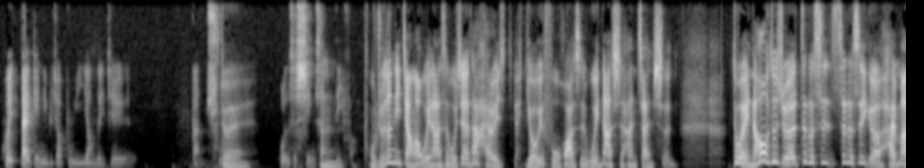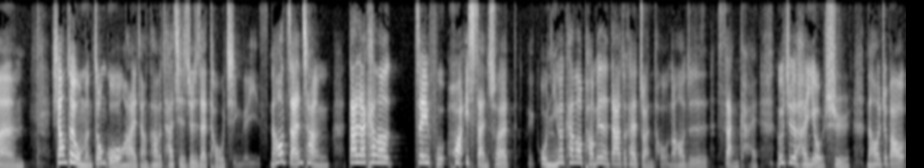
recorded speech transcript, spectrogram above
会带给你比较不一样的一些感触，，对。或者是欣赏的地方。我觉得你讲到维纳斯，我记得他还有一有一幅画是维纳斯和战神。对，然后我就觉得这个是这个是一个还蛮相对我们中国文化来讲，他他其实就是在偷情的意思。然后展场大家看到这一幅画一闪出来，我你会看到旁边的大家都开始转头，然后就是散开，我就觉得很有趣。然后就把我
